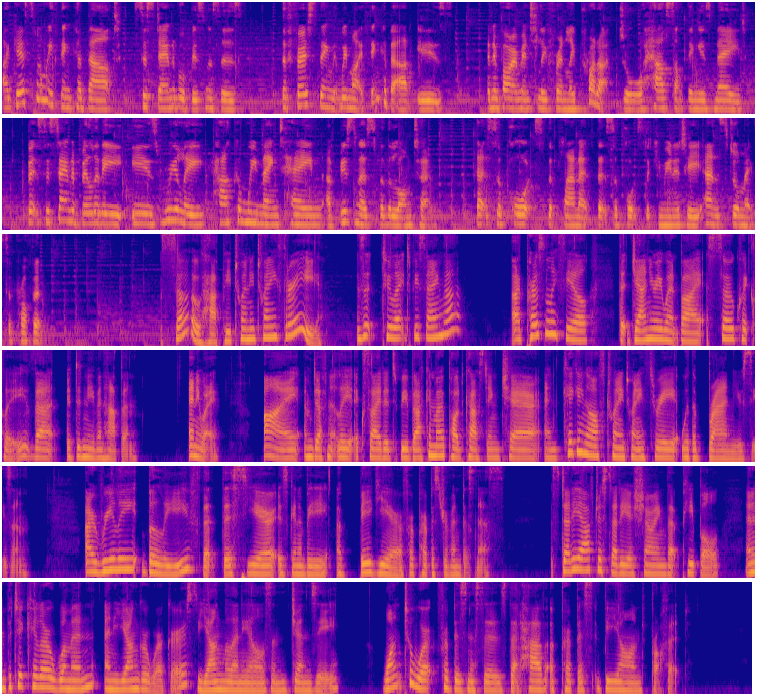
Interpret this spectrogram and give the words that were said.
I guess when we think about sustainable businesses, the first thing that we might think about is an environmentally friendly product or how something is made. But sustainability is really how can we maintain a business for the long term that supports the planet, that supports the community, and still makes a profit. So happy 2023! Is it too late to be saying that? I personally feel that January went by so quickly that it didn't even happen. Anyway, I am definitely excited to be back in my podcasting chair and kicking off 2023 with a brand new season. I really believe that this year is going to be a big year for purpose driven business. Study after study is showing that people, and in particular women and younger workers, young millennials and Gen Z, want to work for businesses that have a purpose beyond profit.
